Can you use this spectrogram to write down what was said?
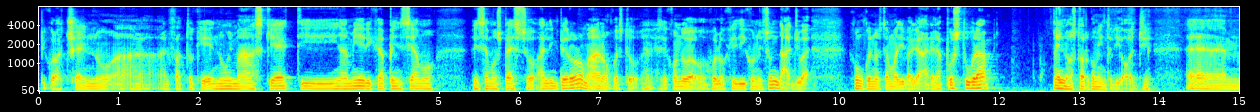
piccolo accenno a, al fatto che noi maschietti in America pensiamo, pensiamo spesso all'impero romano, questo eh, secondo quello che dicono i sondaggi, beh, comunque non stiamo a divagare, la postura è il nostro argomento di oggi. Eh,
